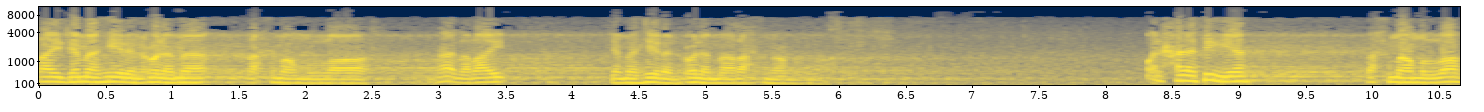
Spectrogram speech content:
رأي جماهير العلماء رحمهم الله. هذا رأي جماهير العلماء رحمهم الله. والحنفية رحمهم الله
